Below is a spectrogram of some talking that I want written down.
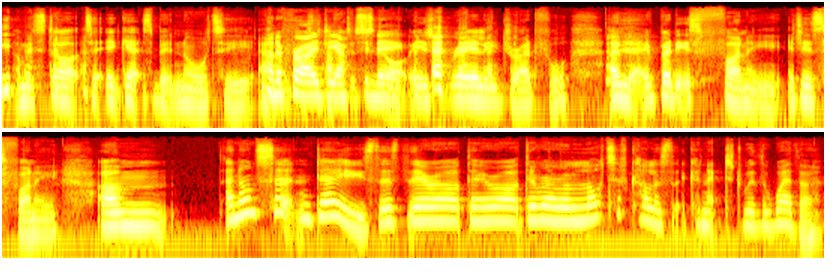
And we start to, it gets a bit naughty. On a and we just Friday afternoon. It's really dreadful. And, uh, but it's funny. It is funny. Um, and on certain days, there's, there, are, there, are, there are a lot of colours that are connected with the weather.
